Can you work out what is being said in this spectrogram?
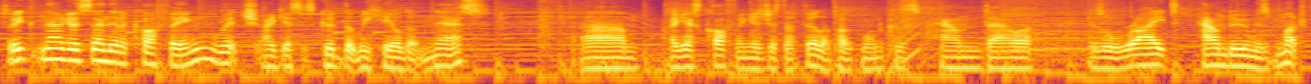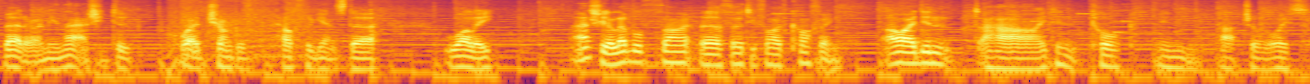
So we're now going to send in a Koffing, which I guess it's good that we healed up Ness. Um, I guess Koffing is just a filler Pokemon, because Houndour is alright. Houndoom is much better. I mean, that actually did quite a chunk of health against uh, Wally. Actually, a level th uh, 35 Koffing. Oh, I didn't. Ah, I didn't talk in Archer voice.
